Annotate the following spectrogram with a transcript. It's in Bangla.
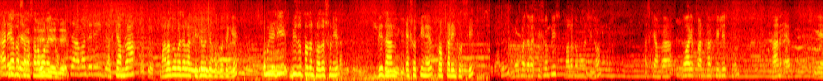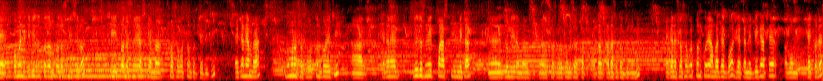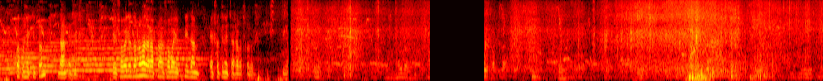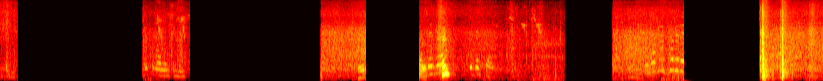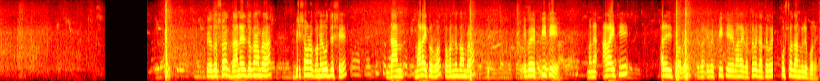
দর্শক আসসালামু আলাইকুম। আমাদের আজকে আমরা মালাগো উপজেলা কৃষি অফিসের পক্ষ থেকে কমিউনিটি বীজ উৎপাদন প্রদর্শনীর বিধান একশো তিনের ক্রপ কাটিং করছি। আমরা উপজেলা কৃষি অফিস ময়মনসিংহ আজকে আমরা গোয়ারি পার্টনার ফিল্ড স্কুল ধান এর যে কমিউনিটি বীজ উৎপাদন প্রদর্শনী ছিল সেই প্রদর্শনীর আজকে আমরা শস্যবর্তন করতে এসেছি। এখানে আমরা নমুনা শস্যবর্তন করেছি আর এখানে দুই দশমিক পাঁচ তিন মিটার জমির আমরা করেছি অর্থাৎ আধা শতাংশ জমি। এখানে শস্যবর্তন করে আমরা দেখব যে এখানে বিঘাতে এবং হেক্টরে কত মেট্রিক টন ধান এসেছে। সবাইকে ধন্যবাদ, আর আপনারা সবাই ফ্রি ধান একশো তিনের চাষাবাদ করবেন প্রিয় দর্শক ধানের যখন আমরা বীজ সংরক্ষণের উদ্দেশ্যে ধান মারাই করব, তখন কিন্তু আমরা এভাবে পিটে মানে আড়াইটি পাড়ি দিতে হবে এবং এবার পিটে মারাই করতে হবে যাতে করে পুষ্ট ধানগুলি পড়ে।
